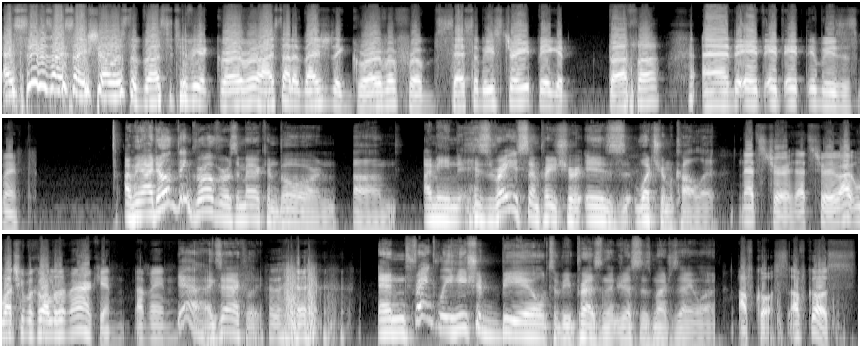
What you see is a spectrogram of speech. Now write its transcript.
As soon as I say show us the birth certificate, Grover, I start imagining Grover from Sesame Street being a birther, and it it, it amuses me. I mean, I don't think Grover is American born. Um, I mean, his race, I'm pretty sure, is whatchamacallit. That's true. That's true. What you call it American? I mean, Yeah, exactly. And frankly, he should be able to be president just as much as anyone. Of course, of course.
